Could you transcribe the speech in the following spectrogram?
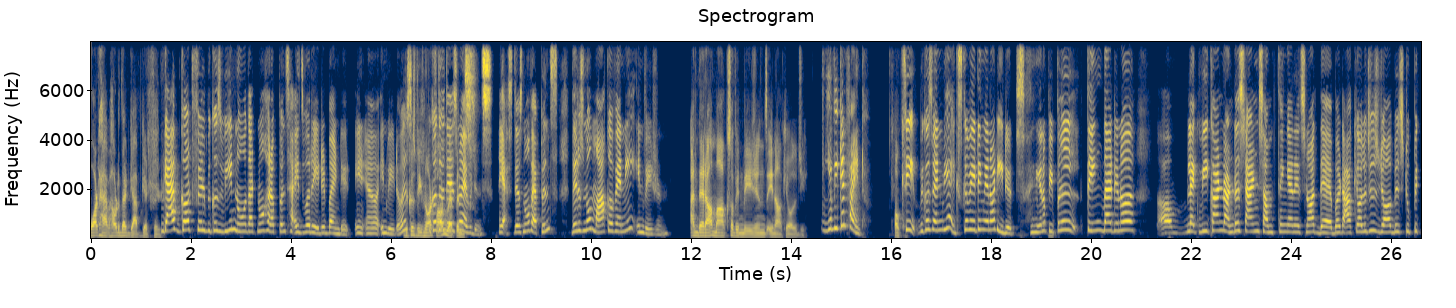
what have? How did that gap get filled? gap got filled because we know that no Harappan sites were raided by inda- uh, invaders. Because we've not because found there's weapons. no evidence. Yes, there's no weapons. There is no mark of any invasion. And there are marks of invasions in archaeology. Yeah, we can find. Okay. See, because when we are excavating, we're not idiots. you know, people think that, you know, um, like we can't understand something and it's not there. But archaeologists' job is to pick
